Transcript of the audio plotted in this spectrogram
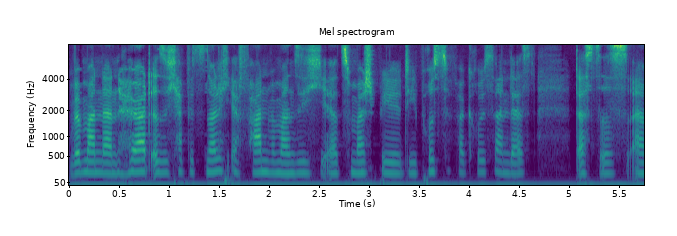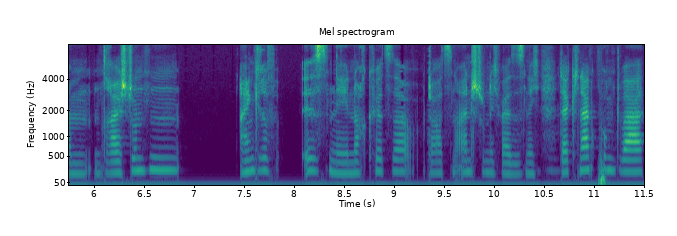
wenn man dann hört, also ich habe jetzt neulich erfahren, wenn man sich äh, zum Beispiel die Brüste vergrößern lässt, dass das ähm, ein drei Stunden Eingriff ist, nee, noch kürzer, dauert es nur eine Stunde, ich weiß es nicht. Der Knackpunkt war,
